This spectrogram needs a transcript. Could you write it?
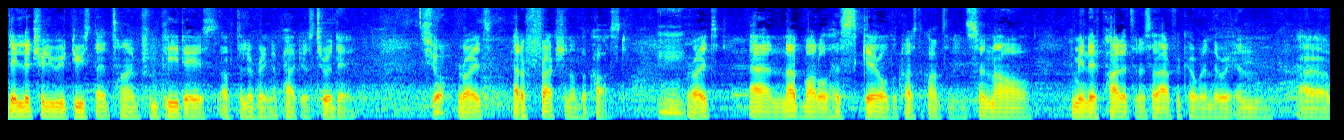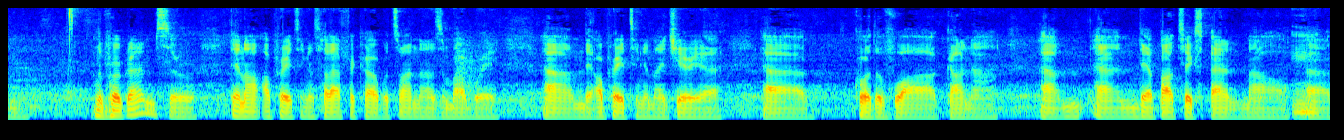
They literally reduced that time from three days of delivering a package to a day, sure. right? At a fraction of the cost, right? And that model has scaled across the continent. So now, I mean, they've piloted in South Africa when they were in um, the program. So they're now operating in South Africa, Botswana, Zimbabwe. Um, they're operating in Nigeria, uh, Cote d'Ivoire, Ghana, um, and they're about to expand now, uh,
